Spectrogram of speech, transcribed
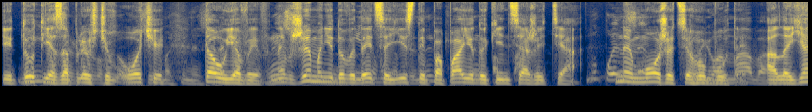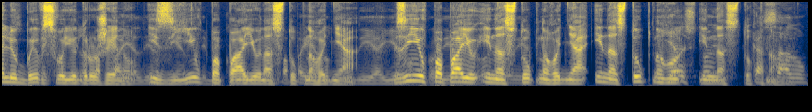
І тут я заплющив очі та уявив, невже мені доведеться їсти папаю до кінця життя? Не може цього бути. Але я любив свою дружину і з'їв папаю наступного дня. З'їв папаю і наступного дня, і наступного, і наступного.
